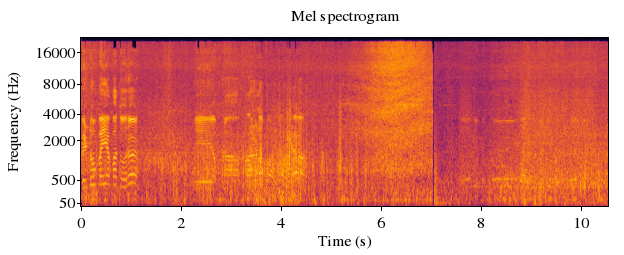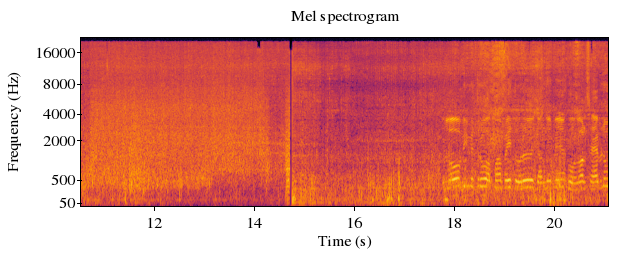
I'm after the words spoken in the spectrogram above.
ਪਿੰਡੋਂ ਪਈ ਆਪਾਂ ਤੁਰ। ਤੇ ਆਪਣਾ ਵਾਲਾ ਪਾਣੀ ਆ ਗਿਆ ਵਾ ਲੋ ਵੀ ਮਿੱਤਰੋ ਆਪਾਂ ਪਏ, ਤੁਰ ਜਾਂਦੇ ਪਏ ਆ ਗੋਗਵਾਲ ਸਾਹਿਬ ਨੂੰ।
